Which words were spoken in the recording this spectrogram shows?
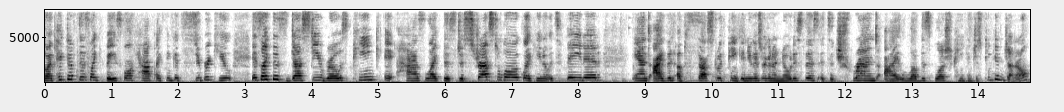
So I picked up this like baseball cap. I think it's super cute. It's like this dusty rose pink. It has like this distressed look, like, you know, it's faded and I've been obsessed with pink and you guys are going to notice this. It's a trend. I love this blush pink and just pink in general.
